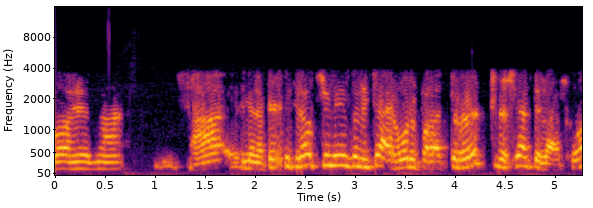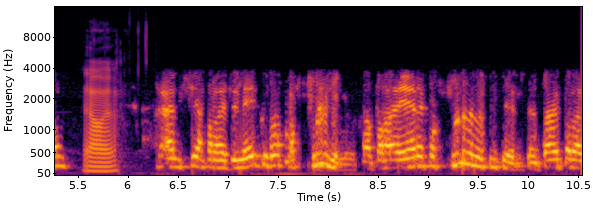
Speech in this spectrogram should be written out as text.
og hérna það, ég meina, 30 minnunum í gær voru bara dröllu skemmtilega, sko. Já, já, En síðan bara þessi leikur það bara furðulegt. Það bara er eitthvað furðulegt sem gerist. En það er bara,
